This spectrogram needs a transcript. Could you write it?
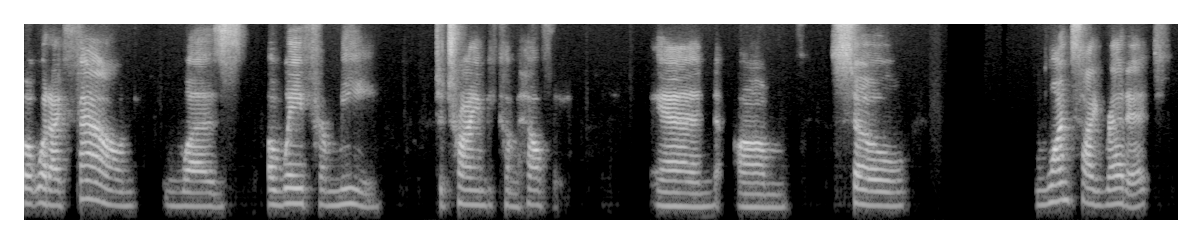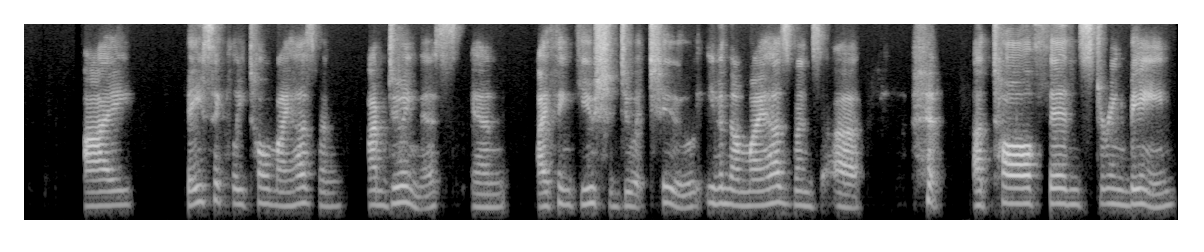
But what I found was a way for me to try and become healthy. And um, so once I read it, I basically told my husband, I'm doing this and I think you should do it too, even though my husband's uh, a tall, thin string bean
